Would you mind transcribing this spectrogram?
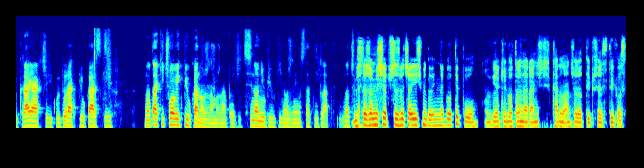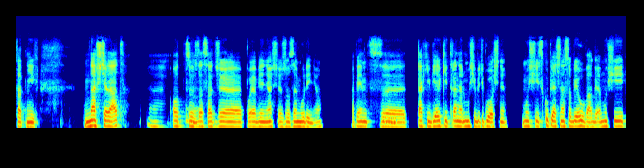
y, krajach, czyli kulturach piłkarskich. No taki człowiek piłka nożna, można powiedzieć. Synonim piłki nożnej ostatnich lat. No. Myślę, że my się przyzwyczailiśmy do innego typu wielkiego trenera niż Carlo Ancelotti przez tych ostatnich naście lat. E, od w zasadzie pojawienia się Jose Mourinho. A więc e, taki wielki trener musi być głośny, musi skupiać na sobie uwagę, musi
